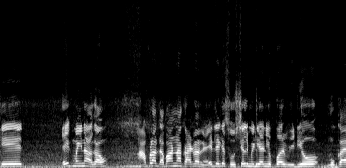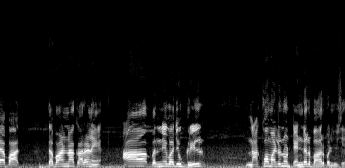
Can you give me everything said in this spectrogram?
કે એક મહિના અગાઉ આપણા દબાણના કારણે, એટલે કે સોશિયલ મીડિયાની ઉપર વીડિયો મુકાયા બાદ દબાણના કારણે આ બંને બાજુ ગ્રીલ નાખવા માટેનું ટેન્ડર બહાર પડ્યું છે.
